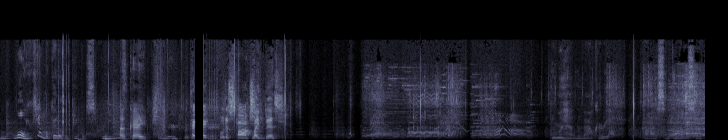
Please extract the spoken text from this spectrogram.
Whoa, you can't look at other people's screens. okay. Okay. We'll just talk like this. You might have the Valkyrie. Something else.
